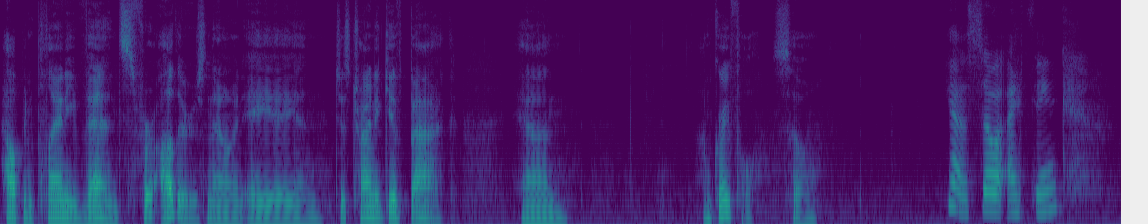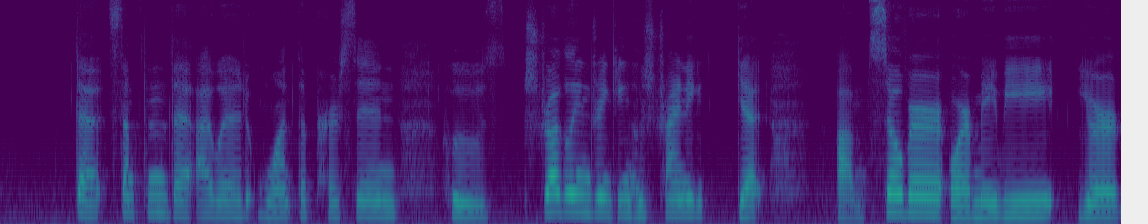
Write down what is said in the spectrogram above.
helping plan events for others now in AA and just trying to give back. And I'm grateful. So, yeah, so I think that something that I would want the person who's struggling drinking, who's trying to get um, sober, or maybe you're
